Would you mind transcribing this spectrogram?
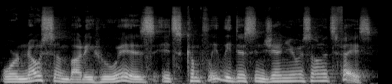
or know somebody who is? It's completely disingenuous on its face.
